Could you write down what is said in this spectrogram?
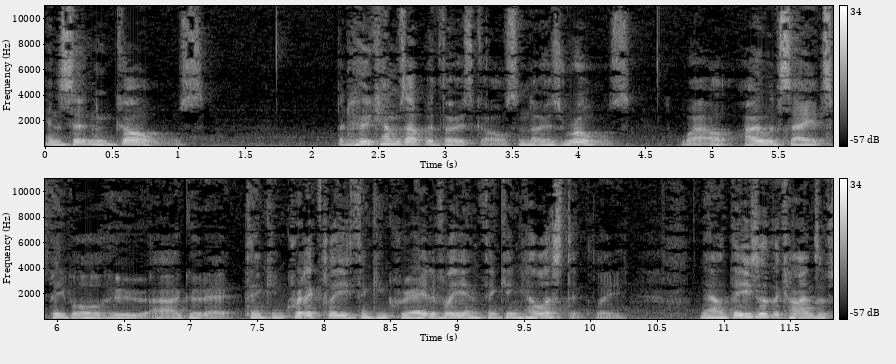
and certain goals. But who comes up with those goals and those rules? Well, I would say it's people who are good at thinking critically, thinking creatively, and thinking holistically. Now, these are the kinds of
